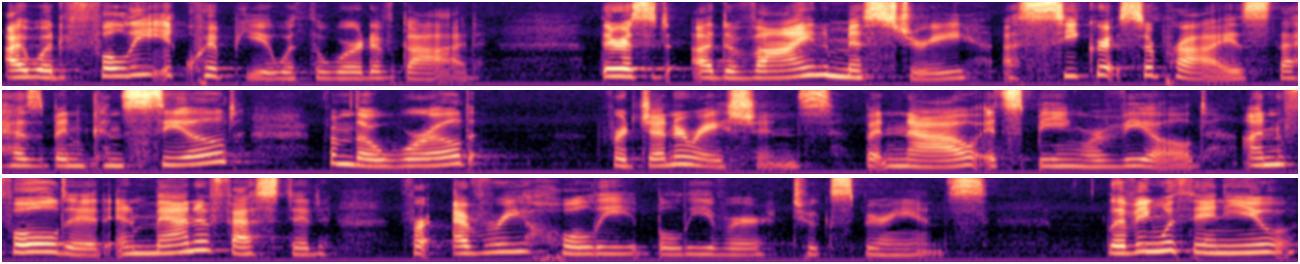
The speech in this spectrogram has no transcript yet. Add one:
I would fully equip you with the word of God. There is a divine mystery, a secret surprise that has been concealed from the world for generations, but now it's being revealed, unfolded, and manifested for every holy believer to experience. Living within you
